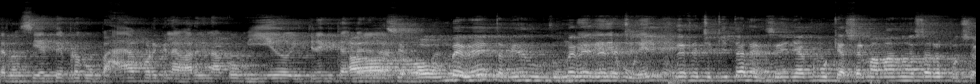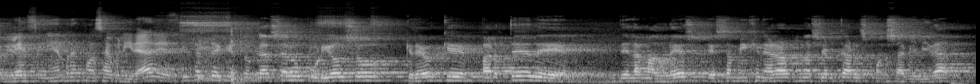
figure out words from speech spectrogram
de los 7, preocupada porque la Barbie no ha comido y tiene que cambiar ah, O un bebé, también un, bebé, desde, desde, chiquita le enseña como que hacer mamá no esa responsabilidad. Le enseñan responsabilidades. Fíjate que tocaste algo curioso, creo que parte de, de la madurez es también generar una cierta responsabilidad.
